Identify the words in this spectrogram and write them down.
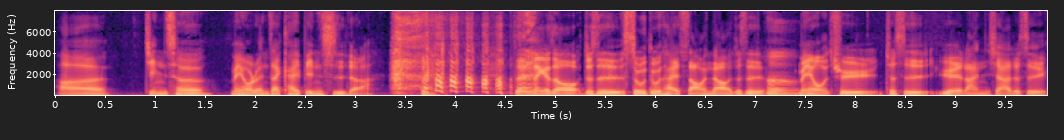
呃，警车没有人在开宾士的啦。对，那个时候就是书读太少，你知道，就是没有去就是阅览一下，就是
